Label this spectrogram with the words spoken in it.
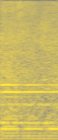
Música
